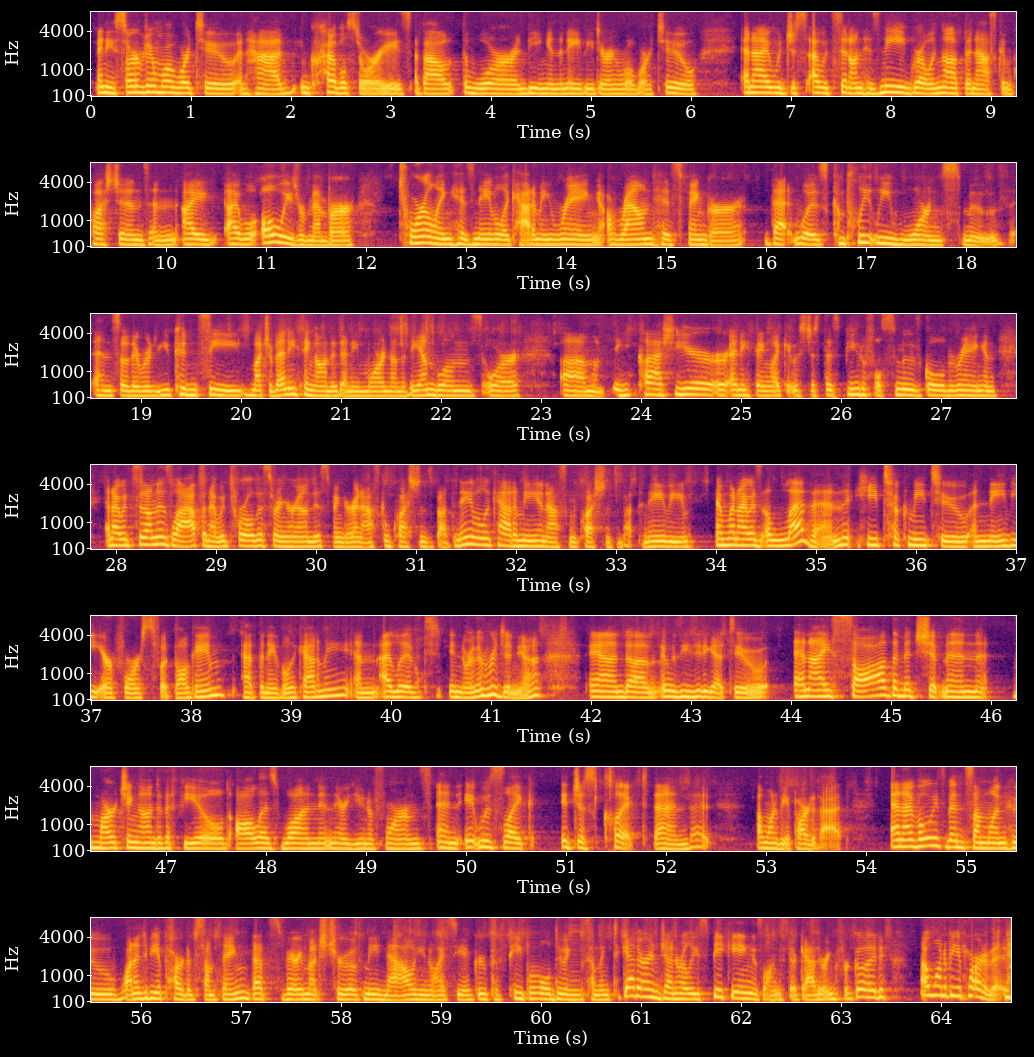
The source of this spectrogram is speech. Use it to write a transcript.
And he served in World War II and had incredible stories about the war and being in the Navy during World War II and i would just i would sit on his knee growing up and ask him questions and i i will always remember twirling his Naval Academy ring around his finger that was completely worn smooth. And so there were you couldn't see much of anything on it anymore, none of the emblems or um, the class year or anything. Like it was just this beautiful smooth gold ring. And and I would sit on his lap and I would twirl this ring around his finger and ask him questions about the Naval Academy and ask him questions about the Navy. And when I was 11, he took me to a Navy Air Force football game at the Naval Academy. And I lived in Northern Virginia and um, it was easy to get to. And I saw the midshipmen marching onto the field all as one in their uniforms. And it was like, it just clicked then that I want to be a part of that. And I've always been someone who wanted to be a part of something. That's very much true of me now. You know, I see a group of people doing something together, and generally speaking, as long as they're gathering for good, I want to be a part of it.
